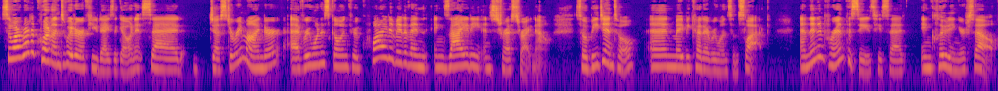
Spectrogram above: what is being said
So I read a quote on Twitter a few days ago and it said, just a reminder, everyone is going through quite a bit of anxiety and stress right now. So be gentle and maybe cut everyone some slack. And then in parentheses, he said, including yourself.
